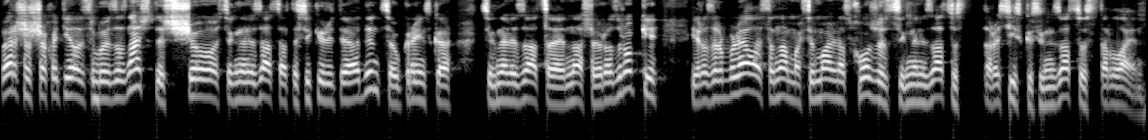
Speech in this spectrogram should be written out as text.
Перше, що хотілося б зазначити, що сигналізація Автосecurity 1 це українська сигналізація нашої розробки, і розроблялася вона максимально схожа з сигналізацією російською сигналізацією Starline.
